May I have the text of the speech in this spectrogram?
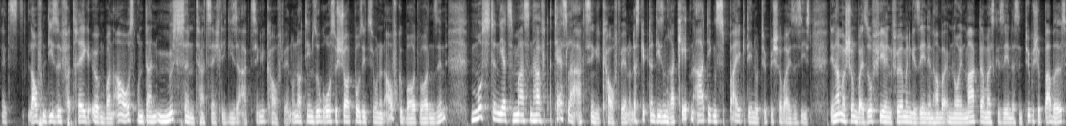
Jetzt laufen diese Verträge irgendwann aus und dann müssen tatsächlich diese Aktien gekauft werden. Und nachdem so große Short-Positionen aufgebaut worden sind, mussten jetzt massenhaft Tesla-Aktien gekauft werden. Und das gibt dann diesen raketenartigen Spike, den du typischerweise siehst. Den haben wir schon bei so vielen Firmen gesehen, den haben wir im neuen Markt damals gesehen. Das sind typische Bubbles.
